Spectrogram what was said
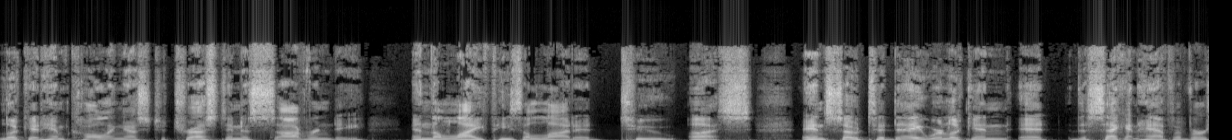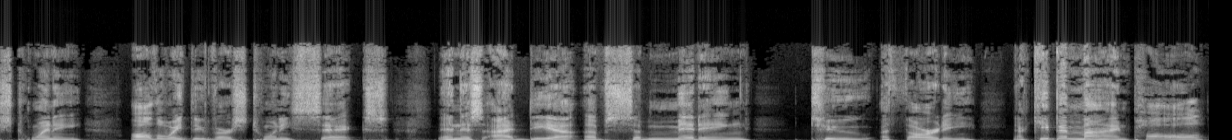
look at him calling us to trust in his sovereignty and the life he's allotted to us. And so today we're looking at the second half of verse 20 all the way through verse 26 and this idea of submitting to authority. Now keep in mind Paul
